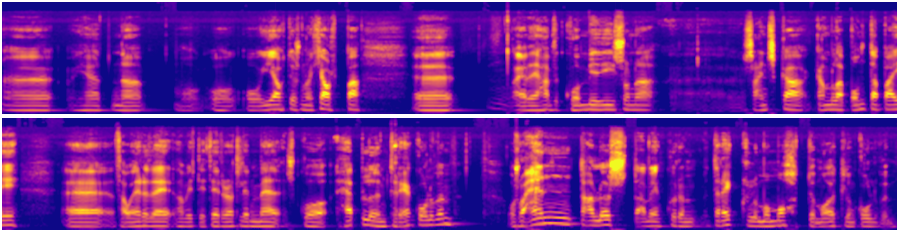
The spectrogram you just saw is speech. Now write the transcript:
uh, hérna og, og, og ég átti svona að hjálpa uh, ef þið hafi komið í svona uh, sænska gamla bóndabæi uh, þá eru þeir, þá viti þeir eru allir með sko hefluðum trególfum og svo enda löst af einhverjum dreglum og mottum og öllum gólfum.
